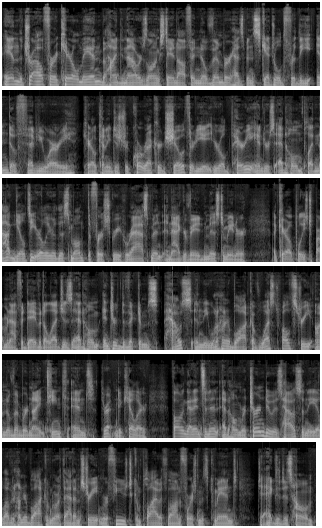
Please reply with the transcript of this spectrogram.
And the trial for a Carroll man behind an hours long standoff in November has been scheduled for the end of February. Carroll County District Court records show 38 year old Perry Anders Edholm pled not guilty earlier this month to first degree harassment and aggravated misdemeanor. A Carroll Police Department affidavit alleges Edholm entered the victim's house in the 100 block of West 12th Street on November 19th and threatened to kill her. Following that incident, Edholm returned to his house in the 1100 block of North Adams Street and refused to comply with law enforcement's command to exit his home.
